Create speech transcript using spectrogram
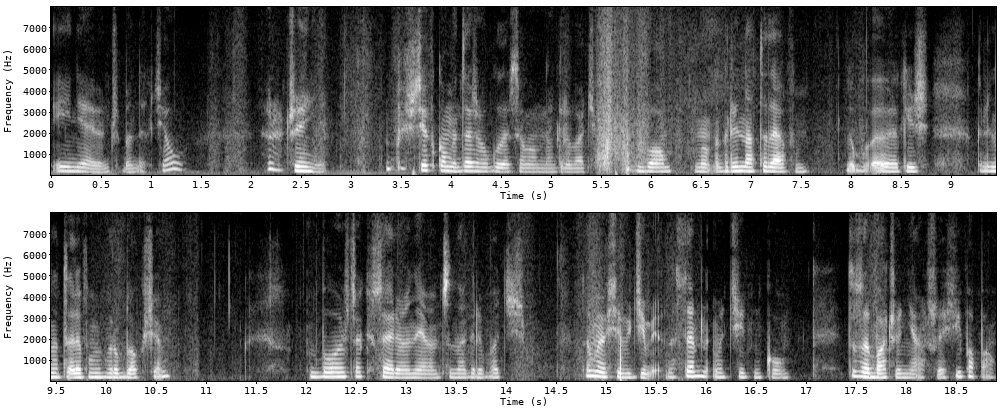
I nie wiem, czy będę chciał. Raczej nie. Piszcie w komentarzach w ogóle, co mam nagrywać. Bo no, gry na telefon. Lub e, jakieś gry na telefon w Robloxie. Bo już tak serio nie wiem, co nagrywać. To my się widzimy w następnym odcinku. Do zobaczenia. Cześć i papa.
